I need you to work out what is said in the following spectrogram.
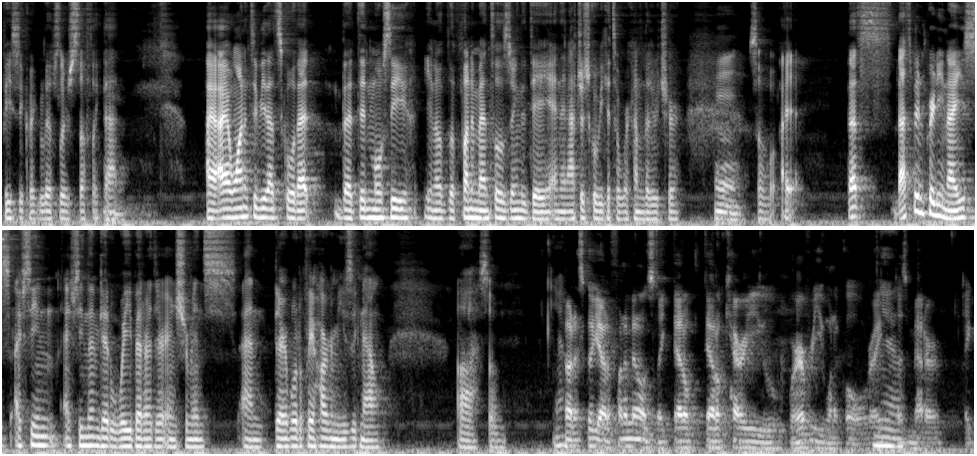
basic like lip slurs, stuff like that. I I wanted to be that school that that did mostly you know the fundamentals during the day, and then after school we get to work on literature. Mm. So I that's that's been pretty nice. I've seen I've seen them get way better at their instruments and they're able to play harder music now. Uh so No, that's good. Yeah, the fundamentals like that'll that'll carry you wherever you want to go, right? Yeah. It doesn't matter like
